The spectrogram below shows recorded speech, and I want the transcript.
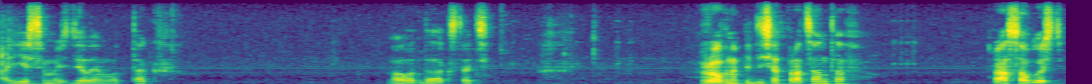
А если мы сделаем вот так? Ну вот, да, кстати. Ровно 50%. Раз область.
